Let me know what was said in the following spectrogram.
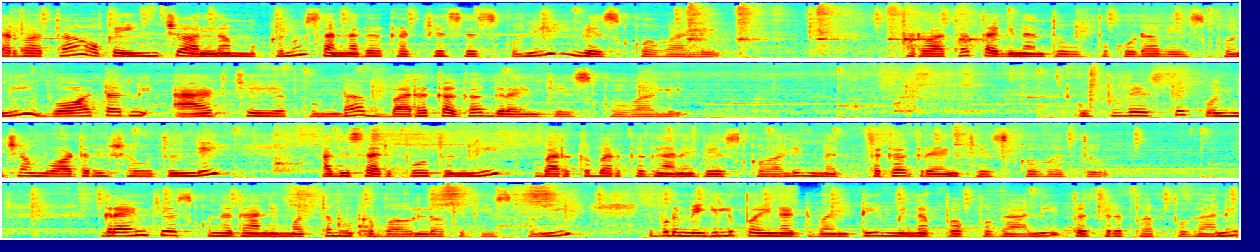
తర్వాత ఒక ఇంచు అల్లం ముక్కను సన్నగా కట్ చేసేసుకొని వేసుకోవాలి. తర్వాత తగినంత ఉప్పు కూడా వేసుకొని వాటర్ని యాడ్ చేయకుండా బరకగా గ్రైండ్ చేసుకోవాలి. ఉప్పు వేస్తే కొంచెం వాటరిష్ అవుతుంది. అది సరిపోతుంది. బరక బరకగానే వేసుకోవాలి. మెత్తగా గ్రైండ్ చేసుకోవద్దు. గ్రైండ్ చేసుకున్న దాన్ని మొత్తం ఒక బౌల్లోకి తీసుకొని ఇప్పుడు మిగిలిపోయినటువంటి మినప్పప్పు కానీ పెసరపప్పు కానీ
